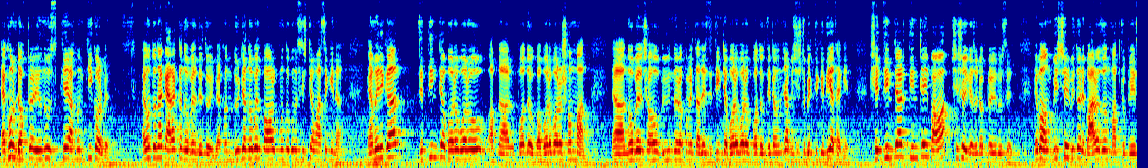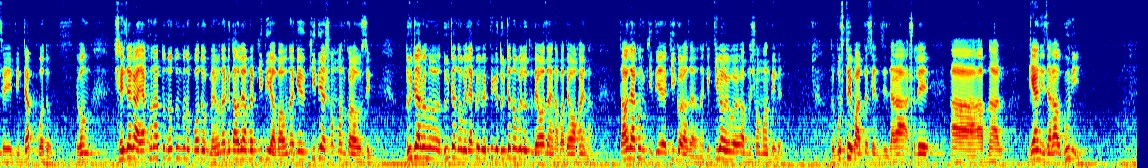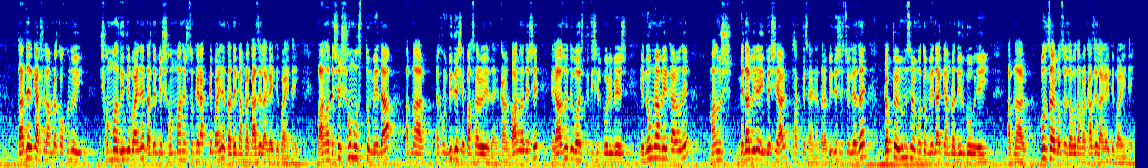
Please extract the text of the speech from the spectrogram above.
এখন ডক্টর ইউনুসকে এখন কি করবেন? এখন তো ওনাকে আর একটা নোবেল দিতে হইবে। এখন দুইটা নোবেল পাওয়ার মতো কোনো সিস্টেম আছে কি না আমেরিকার যে তিনটা বড় বড় আপনার পদক বা বড় বড় সম্মান নোবেল সহ বিভিন্ন রকমের তাদের যে তিনটা বড় বড় পদক, যেটা ওনারা বিশিষ্ট ব্যক্তিকে দিয়ে থাকেন, সেই তিনটার তিনটাই পাওয়া শেষ হয়ে গেছে ডক্টর ইউনুসের। এবং বিশ্বের ভিতরে বারো জন মাত্র পেয়েছে এই তিনটা পদক। এবং সেই জায়গায় এখন আর তো নতুন কোনো পদক নাই। ওনাকে তাহলে আমরা কি দিয়া বা ওনাকে কি দিয়া সম্মান করা উচিত? দুইটা দুইটা নোবেল, একই ব্যক্তিকে দুইটা নোবেলও তো দেওয়া যায় না বা দেওয়া হয় না। তাহলে এখন কি দিয়ে, কি করা যায় ওনাকে? কীভাবে আপনি সম্মান দিবেন? তো বুঝতেই পারতেছেন যে যারা আসলে আপনার জ্ঞানী যারা গুণী, তাদেরকে আসলে আমরা কখনোই সম্মান দিতে পারি না তাদেরকে সম্মানের চোখে রাখতে পারি না তাদেরকে আমরা কাজে লাগাইতে পারি নাই। বাংলাদেশের সমস্ত মেধা আপনার এখন বিদেশে পাচার হয়ে যায়। কারণ বাংলাদেশে রাজনৈতিক অস্থিতিশীল পরিবেশ, এই নোংরামের কারণে মানুষ, মেধাবীরা এই দেশে আর থাকতে চায় না। তারা বিদেশে চলে যায়। ডক্টর ইউনুসের মতো মেধাকে আমরা দীর্ঘ এই আপনার পঞ্চাশ বছর যাবৎ আমরা কাজে লাগাইতে পারি নাই।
